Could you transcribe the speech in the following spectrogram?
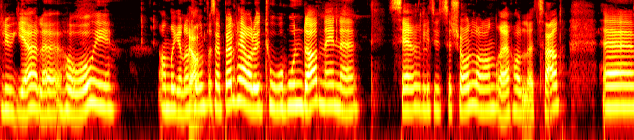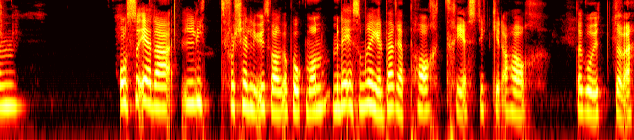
Lugia eller Ho-Oh i andre generasjon, Ja. eksempel. Her har du to hunder. Den ene ser litt ut som skjold, og den andre holder et sverd. Ehm, og så er det litt forskjellig utvalg av Pokémon, men det er som regel bare et par-tre stykker det har det går utover.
